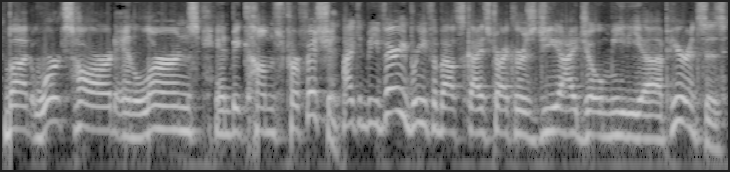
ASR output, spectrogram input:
but works hard and learns and becomes proficient. I can be very brief about Sky Striker's G.I. Joe media appearances.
